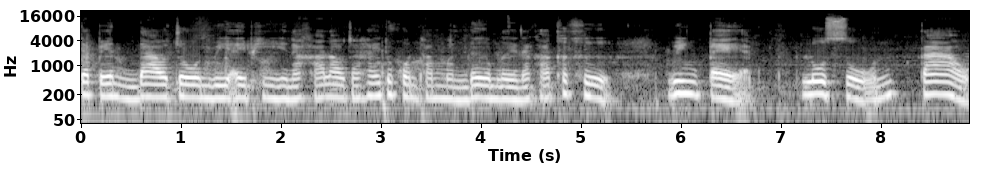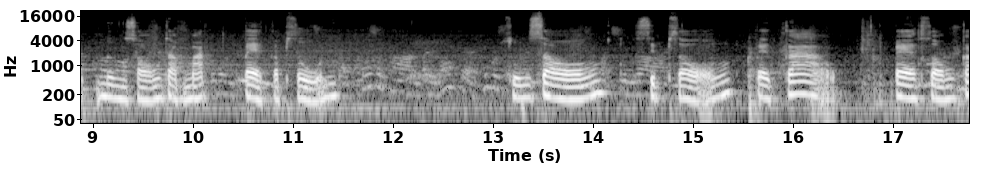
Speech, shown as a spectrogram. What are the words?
จะเป็นดาวโจน VIP นะคะ เราจะให้ทุกคนทำเหมือนเดิมเลยนะคะ ก็คือวิ่ง8ลูด0 9 1 2จับมัด8กับ0 0 2 12 8 9 8 2 9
